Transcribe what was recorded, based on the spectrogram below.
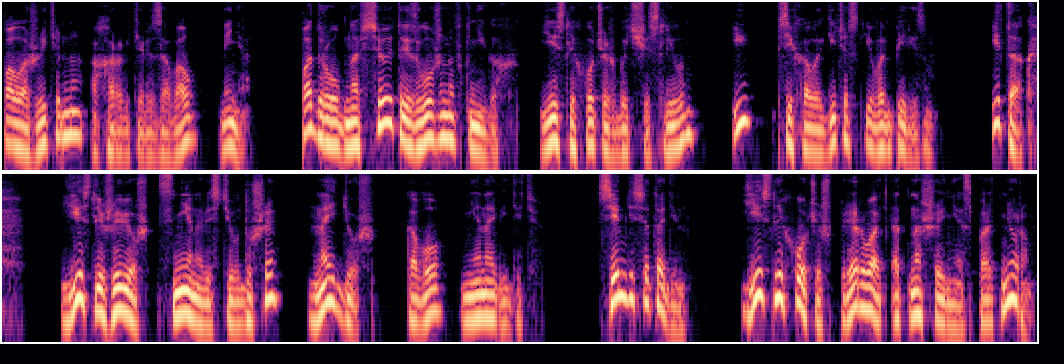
положительно охарактеризовал меня. Подробно все это изложено в книгах «Если хочешь быть счастливым» и «Психологический вампиризм». Итак, если живешь с ненавистью в душе, найдешь, кого ненавидеть. 71. Если хочешь прервать отношения с партнером,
